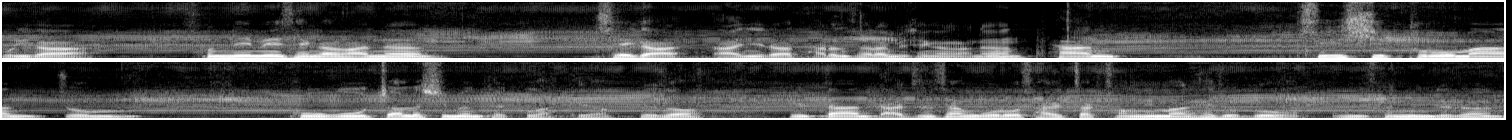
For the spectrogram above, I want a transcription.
우리가 손님이 생각하는 제가 아니라 다른 사람이 생각하는 한 70%만 좀 보고 자르시면 될 것 같아요. 그래서 일단 낮은 상고로 살짝 정리만 해줘도 우리 손님들은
